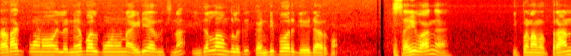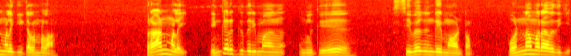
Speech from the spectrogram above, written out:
லடாக் போகணும் இல்லை நேபாள் போகணுன்னு ஐடியா இருந்துச்சுன்னா இதெல்லாம் உங்களுக்கு கண்டிப்பாக ஒரு கைடாக இருக்கும். சரி வாங்க. இப்போ நம்ம பிரான்மலைக்கு கிளம்பலாம். பிரான்மலை எங்கே இருக்குது தெரியுமா? உங்களுக்கு சிவகங்கை மாவட்டம். பொன்னமராவதிக்கு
